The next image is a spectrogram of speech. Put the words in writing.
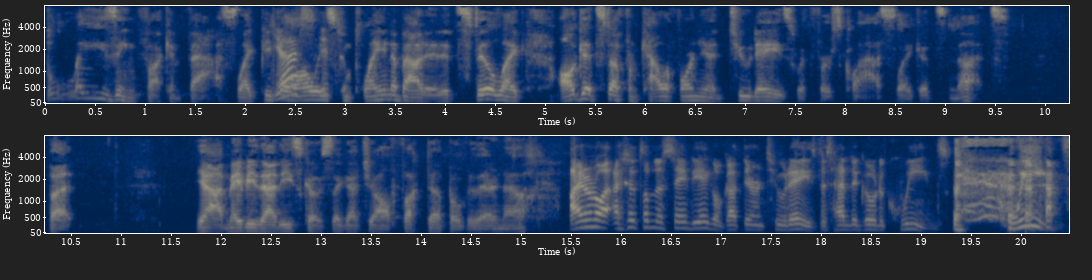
blazing fucking fast. Like people Yes, always it's- complain about it. It's still like I'll get stuff from California in two days with first class. Like it's nuts. But yeah, maybe that East Coast they got you all fucked up over there now. I don't know. I said something to San Diego. Got there in two days. Just had to go to Queens, Queens,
